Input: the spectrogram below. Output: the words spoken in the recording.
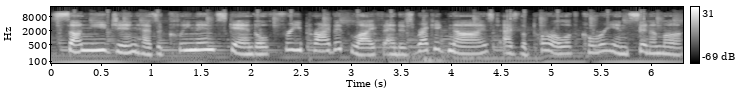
Son Ye-jin has a clean and scandal-free private life and is recognized as the pearl of Korean cinema.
